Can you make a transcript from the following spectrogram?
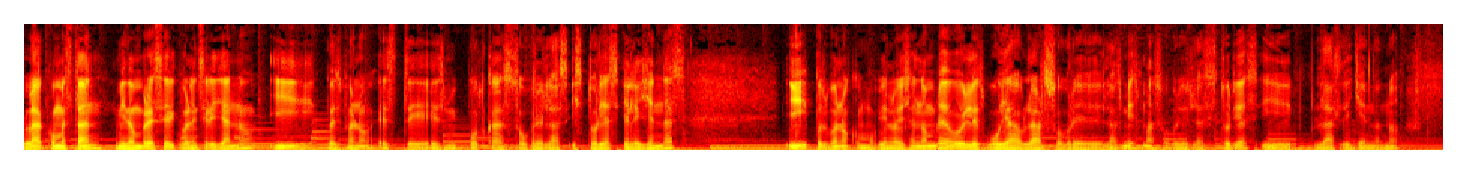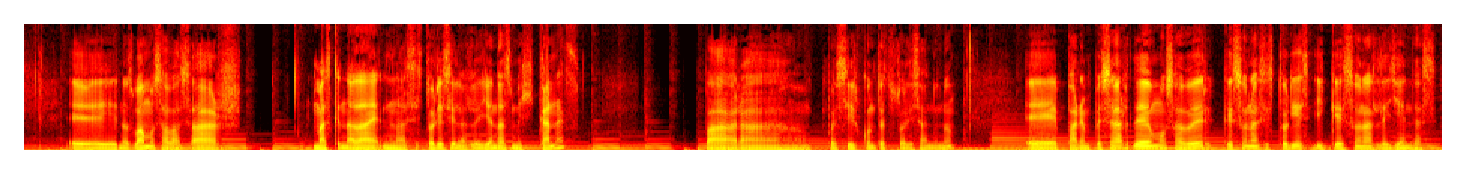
Hola, ¿cómo están? Mi nombre es Eric Valencia Arellano y pues bueno, este es mi podcast sobre las historias y leyendas. Y pues bueno, como bien lo dice el nombre, hoy les voy a hablar sobre las mismas, sobre las historias y las leyendas, ¿no? Eh, nos vamos a basar más que nada en las historias y en las leyendas mexicanas para pues ir contextualizando, ¿no? Eh, para empezar debemos saber qué son las historias y qué son las leyendas.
